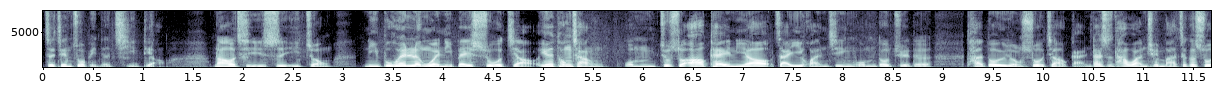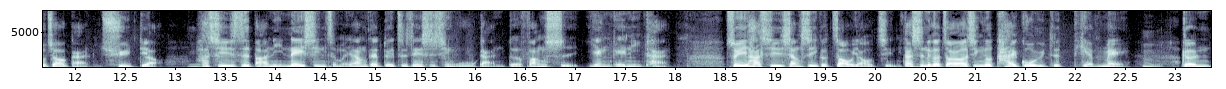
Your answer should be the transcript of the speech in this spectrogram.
这件作品的基调，然后其实是一种你不会认为你被说教，因为通常我们就说 OK，你要在意环境，我们都觉得他都有一种说教感，但是他完全把这个说教感去掉，他其实是把你内心怎么样在对这件事情无感的方式演给你看，所以它其实像是一个照妖镜，但是那个照妖镜都太过于的甜美，嗯，跟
